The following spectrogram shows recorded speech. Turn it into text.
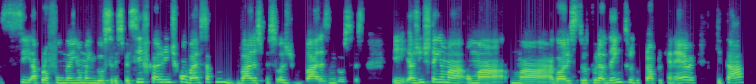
se aprofunda em uma indústria específica, a gente conversa com várias pessoas de várias indústrias. E a gente tem uma, uma, uma agora estrutura dentro do próprio Canary que está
